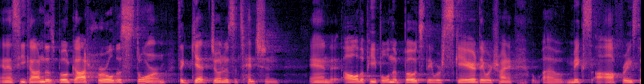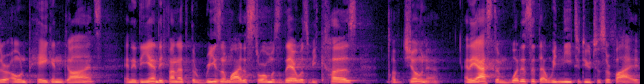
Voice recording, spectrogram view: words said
And as he got into his boat, God hurled a storm to get Jonah's attention. And all the people in the boats, they were scared. They were trying to uh, mix offerings to their own pagan gods. And in the end, they found out that the reason why the storm was there was because of Jonah. And they asked him, What is it that we need to do to survive?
